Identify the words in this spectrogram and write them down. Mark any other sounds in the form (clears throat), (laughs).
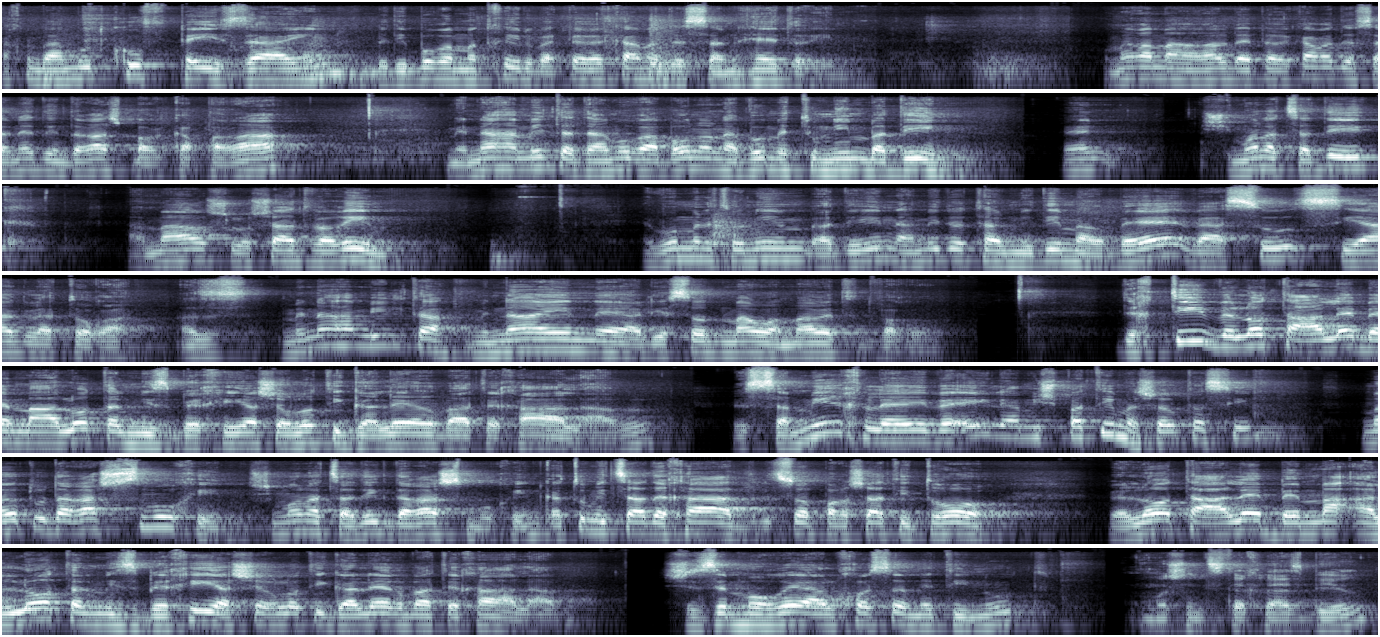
אנחנו בעמוד קפ"ז, בדיבור המתחיל בפרק כמה דסנהדרין. אומר המהר"ל בפרק כמה דסנהדרין דרש בר כפרה, מנה המילתא דאמור רבונו נבוא מתונים בדין. כן? שמעון הצדיק אמר שלושה דברים. הבאו מתונים בדין, העמידו תלמידים הרבה ועשו סייג לתורה. אז מנה המילתא, מניין על יסוד מה הוא אמר את דברו. דכתיב ולא תעלה במעלות על מזבחי אשר לא תגלה ערוותך עליו וסמיך לי ואלה המשפטים אשר תשים. זאת אומרת הוא דרש סמוכין, שמעון הצדיק דרש סמוכין, כתוב מצד אחד בסוף פרשת יתרו ולא תעלה במעלות על מזבחי אשר לא תגלה ערוותך עליו, שזה מורה על חוסר מתינות, כמו שנצטרך להסביר,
